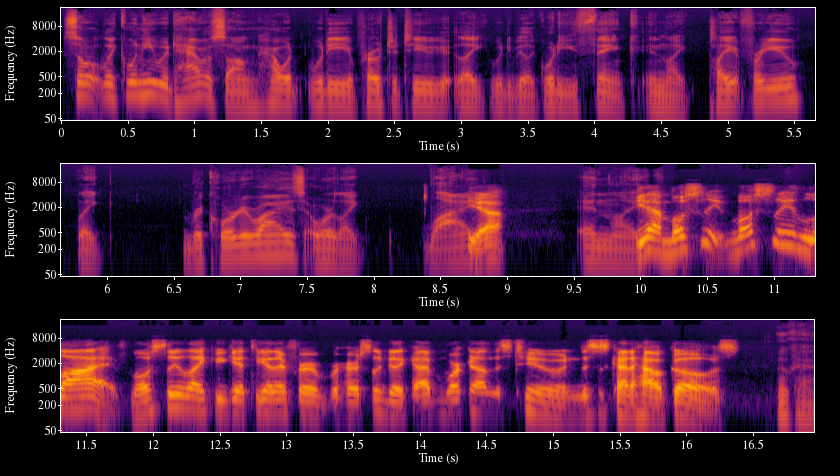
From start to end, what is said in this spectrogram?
So like when he would have a song, how would would he approach it to you? Like would he be like, "What do you think?" and like play it for you, like recorder wise, or like live? yeah And like Yeah, mostly mostly live. Mostly like you get together for a rehearsal and be like, I'm working on this tune. This is kind of how it goes. Okay.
